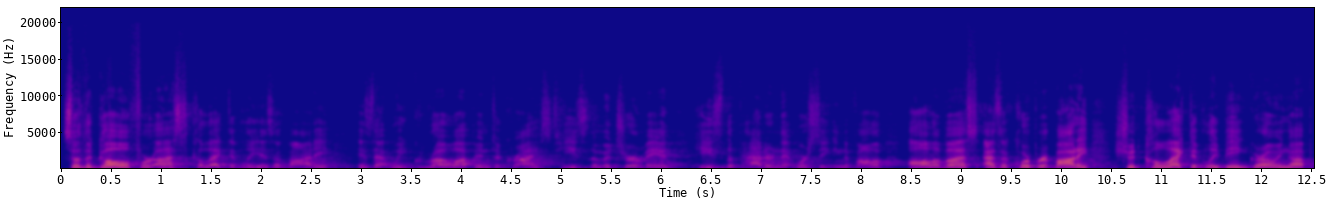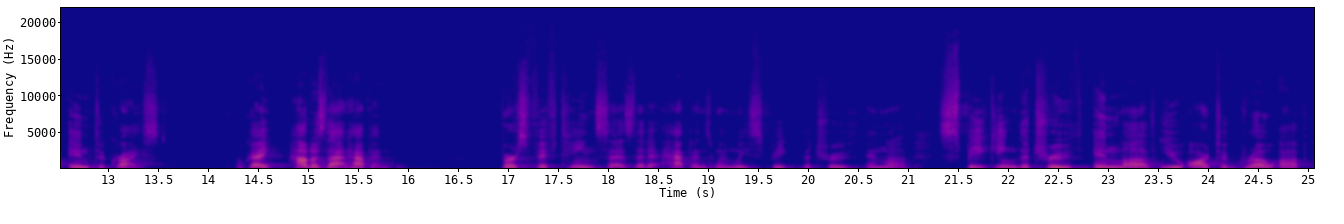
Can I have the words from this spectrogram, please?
So the goal for us collectively as a body is that we grow up into Christ. He's the mature man. He's the pattern that we're seeking to follow. All of us as a corporate body should collectively be growing up into Christ. Okay? How does that happen? Verse 15 says that it happens when we speak the truth in love. Speaking the truth in love, you are to grow up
